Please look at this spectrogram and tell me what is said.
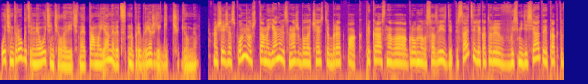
Очень трогательная и очень человечная. Тама Яновец на прибрежье Гитчигюме. Вообще, я сейчас вспомнила, что Тама Яновец, она же была частью Брэд Пак, прекрасного огромного созвездия писателей, которые в 80-е как-то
